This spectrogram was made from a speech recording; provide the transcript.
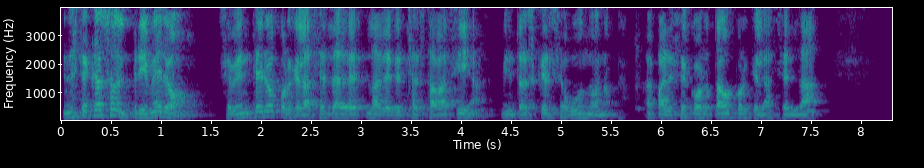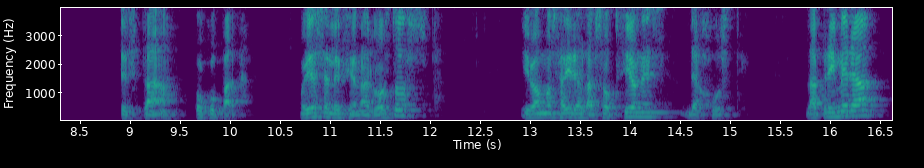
En este caso, el primero se ve entero porque la celda de la derecha está vacía, mientras que el segundo aparece cortado porque la celda está ocupada. Voy a seleccionar los dos y vamos a ir a las opciones de ajuste. La primera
